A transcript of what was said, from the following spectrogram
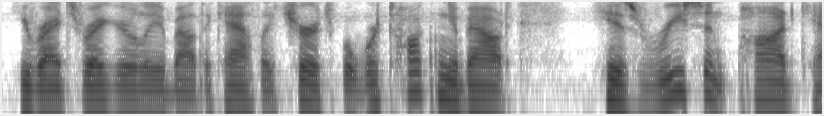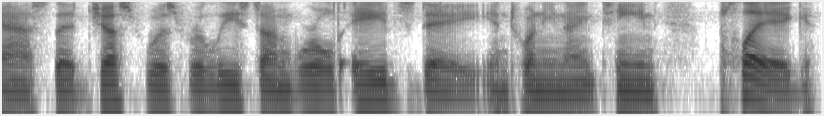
He writes regularly about the Catholic Church, but we're talking about his recent podcast that just was released on World AIDS Day in 2019, Plague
